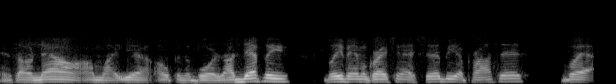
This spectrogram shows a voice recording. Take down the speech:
And so now I'm like, yeah, open the borders. I definitely believe in immigration. It should be a process, but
